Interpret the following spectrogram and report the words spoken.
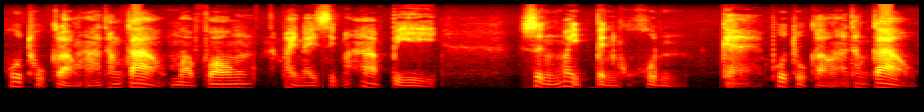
ผู้ถูกกล่าวหาทั้ง 9 มาฟ้องภายใน 15 ปี ซึ่งไม่เป็นคุณแก่ผู้ถูกกล่าวหาทั้ง 9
